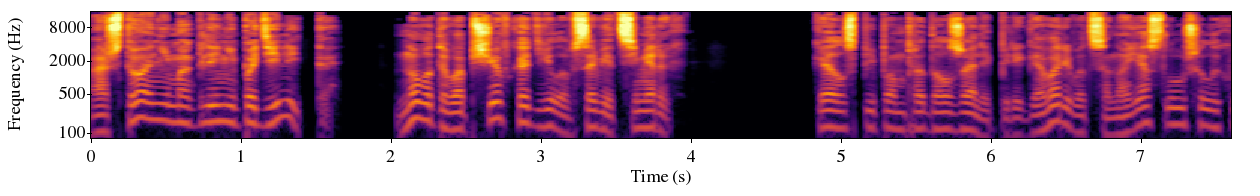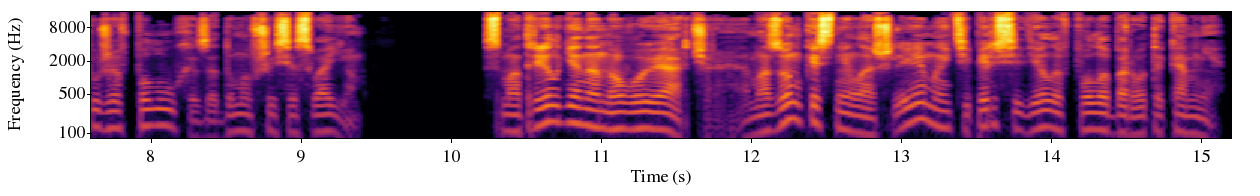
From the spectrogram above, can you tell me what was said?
А что они могли не поделить-то? Нова-то вообще входила в совет семерых. Кайл с Пипом продолжали переговариваться, но я слушал их уже в полухо, задумавшись о своем. Смотрел я на новую Арчера. Амазонка сняла шлем и теперь сидела в полоборота ко мне.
